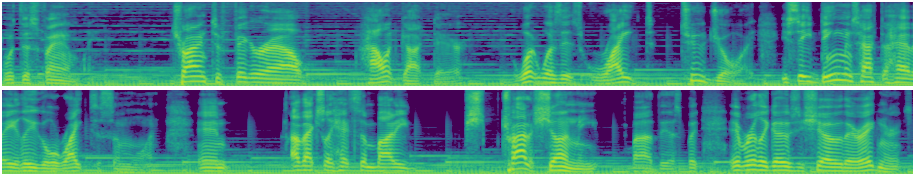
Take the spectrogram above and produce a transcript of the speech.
with this family trying to figure out how it got there, what was its right to joy. You see, demons have to have a legal right to someone. And I've actually had somebody try to shun me by this, but it really goes to show their ignorance.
